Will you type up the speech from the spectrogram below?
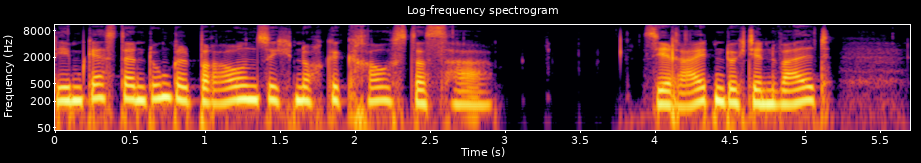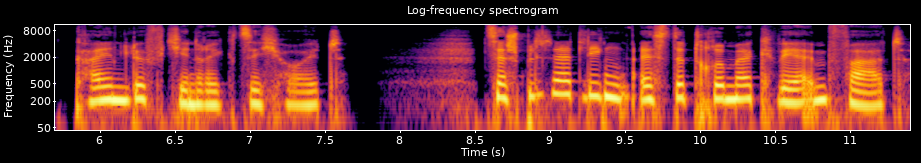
dem gestern dunkelbraun sich noch gekraust das Haar. Sie reiten durch den Wald, kein Lüftchen regt sich heut. Zersplittert liegen Äste Trümmer quer im Pfad.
